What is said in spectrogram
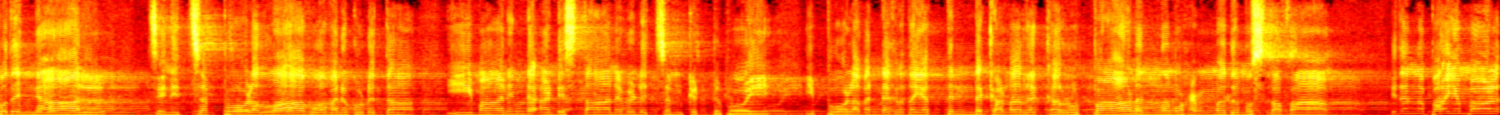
പൊതിഞ്ഞാൽ ജനിച്ചപ്പോൾ അള്ളാഹു അവന് കൊടുത്ത ഈമാനിന്റെ അടിസ്ഥാന വെളിച്ചം കെട്ടുപോയി. ഇപ്പോൾ അവന്റെ ഹൃദയത്തിന്റെ കളറ് കറുപ്പാണെന്ന് മുഹമ്മദ് മുസ്തഫ. ഇതങ്ങ് പറയുമ്പോൾ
